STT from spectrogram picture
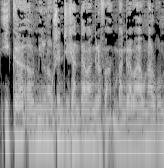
i que el 1960 van gravar, van gravar un àlbum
